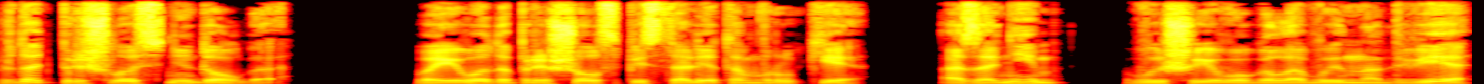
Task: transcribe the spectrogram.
Ждать пришлось недолго. Воевода пришел с пистолетом в руке, а за ним, выше его головы на две,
